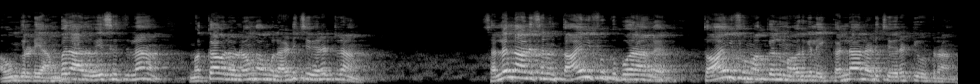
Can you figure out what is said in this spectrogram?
அவங்களுடைய ஐம்பதாவது வயசுலாம் மக்காவில் உள்ளவங்க அவங்கள அடித்து விரட்டுறாங்க. சல்லல்லா தாயிஃபுக்கு போகிறாங்க தாயிஃபு மக்களும் அவர்களை கல்லால் அடித்து விரட்டி விட்றாங்க.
